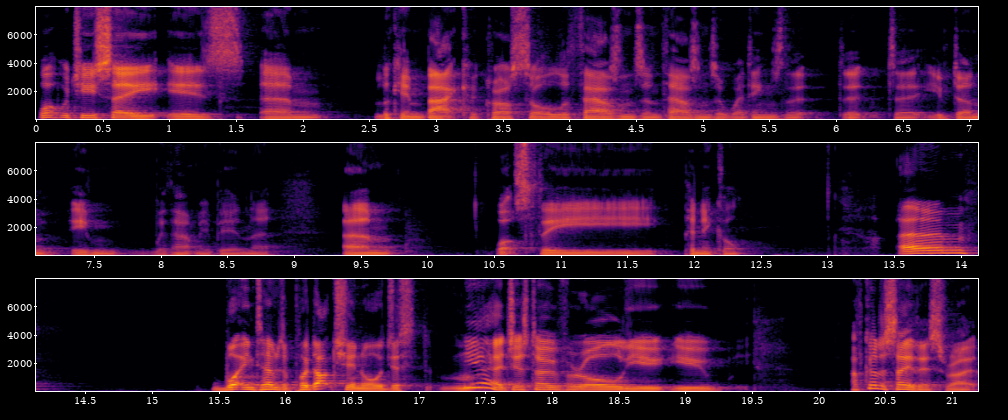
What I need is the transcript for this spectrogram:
What would you say is um, looking back across all the thousands and thousands of weddings that that uh, you've done, even without me being there? Um, what's the pinnacle? Um, what in terms of production or just Yeah, just overall, you you. I've got to say this right.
